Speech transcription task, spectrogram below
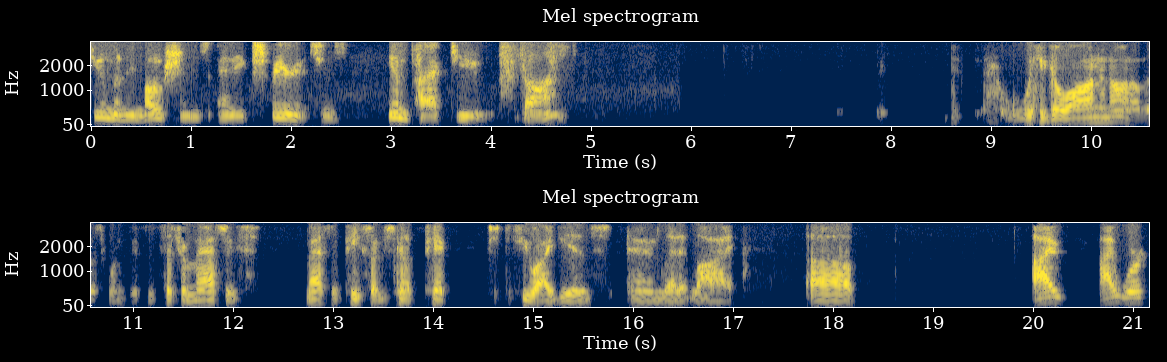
human emotions and experiences impact you? Don? We could go on and on on this one because it's such a massive, massive piece. So I'm just going to pick just a few ideas and let it lie. Uh, I I work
